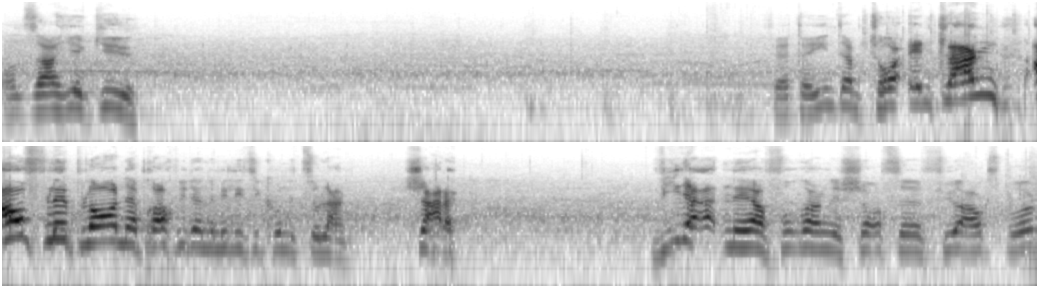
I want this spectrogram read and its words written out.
Und sah hier Gil. Fährt er hinterm Tor entlang. Auf LeBlanc. Er braucht wieder eine Millisekunde zu lang. Schade. Wieder eine hervorragende Chance für Augsburg.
